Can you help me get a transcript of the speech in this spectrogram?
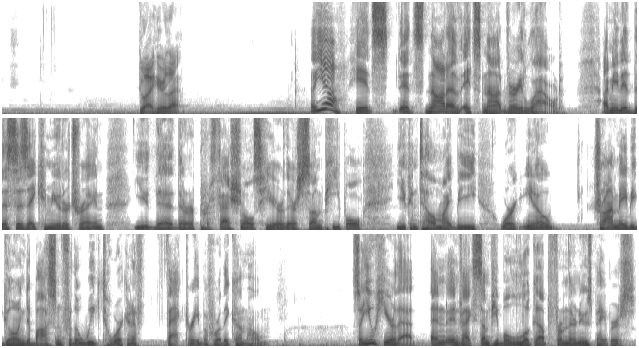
Do I hear that? Uh, yeah, it's it's not a it's not very loud. I mean, it, this is a commuter train. You there there are professionals here. There's some people you can tell might be work. You know, try maybe going to Boston for the week to work at a factory before they come home. So you hear that, and in fact, some people look up from their newspapers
